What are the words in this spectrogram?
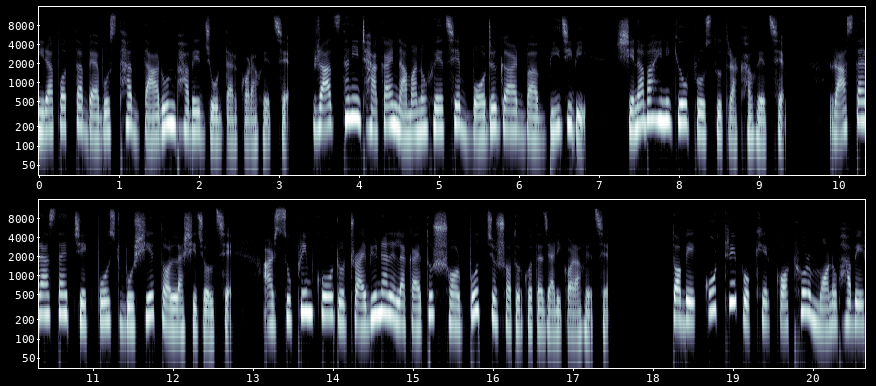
নিরাপত্তা ব্যবস্থা দারুণভাবে জোরদার করা হয়েছে। রাজধানী ঢাকায় নামানো হয়েছে বর্ডার গার্ড বা বিজিবি, সেনাবাহিনীকেও প্রস্তুত রাখা হয়েছে। রাস্তায় রাস্তায় চেকপোস্ট বসিয়ে তল্লাশি চলছে, আর সুপ্রিম কোর্ট ও ট্রাইব্যুনাল এলাকায় তো সর্বোচ্চ সতর্কতা জারি করা হয়েছে। তবে কর্তৃপক্ষের কঠোর মনোভাবের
